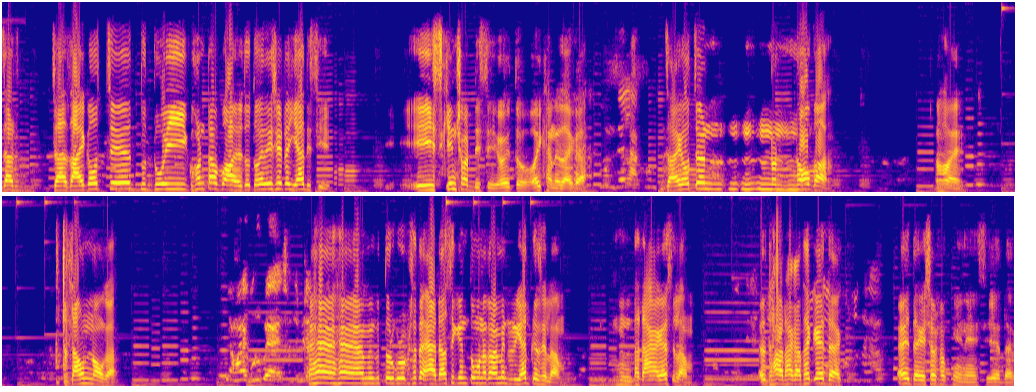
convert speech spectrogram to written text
যার যা জায়গা হচ্ছে দুই ঘণ্টা তো তোকে দেখি সেটা ইয়া দিছি। স্ক্রিনশট দিছি ওই তো ওইখানে জায়গা। জায়গা হচ্ছে ন- হয়। টাউন নওগা হ্যাঁ, হ্যাঁ হ্যাঁ আমি তোর গ্রুপের সাথে অ্যাড আছি কিন্তু মনে কর আমি রিয়াদ গেছিলাম। ঢাকা গেছিলাম। ঢাকা থেকে দেখ। এই দেখ এসব সব কিনে নিয়েছি এই দেখ।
